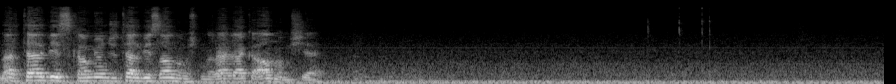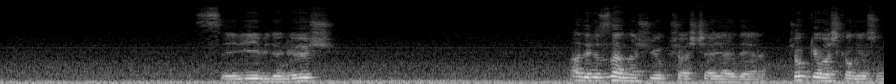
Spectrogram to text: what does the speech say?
Bunlar terbiyesiz, kamyoncu terbiyesi almamış bunlar. Alaka almamış ya. Seri bir dönüş. Hadi hızlan lan şu yokuş aşağı yerde ya. Çok yavaş kalıyorsun.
